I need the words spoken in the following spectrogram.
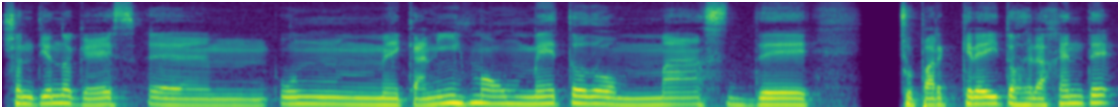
Yo entiendo que es eh, un mecanismo, un método más de chupar créditos de la gente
